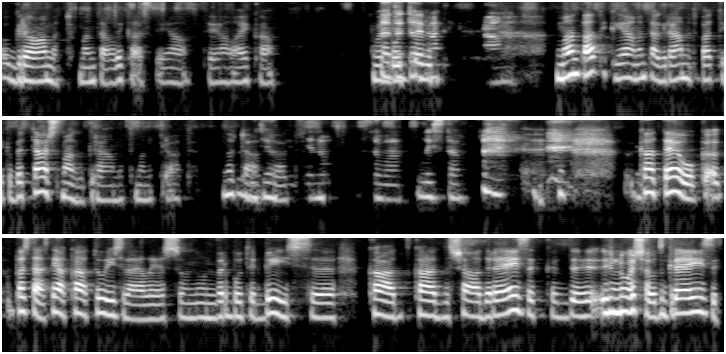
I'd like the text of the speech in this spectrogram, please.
grāmatu. Man tā likās tajā, tajā laikā. Varbūt tev ir. Man patika, jā, man tā grāmata patika, bet tā ir smaga grāmata, manuprāt. Nu, tā, jā, tāds savā listā. kā tev, pastāst, jā, kā tu izvēlies, un, un varbūt ir bijis eh, kāda, kāda šāda reize, kad eh, ir nošauts greizi?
